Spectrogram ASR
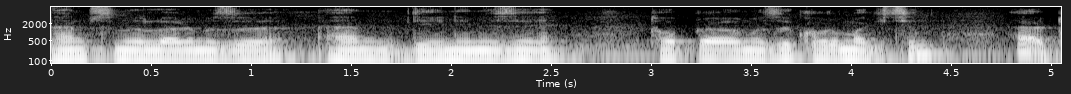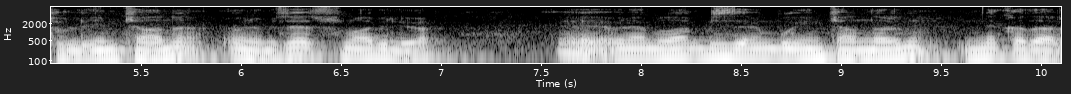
hem sınırlarımızı, hem dinimizi, toprağımızı korumak için her türlü imkanı önümüze sunabiliyor. Ee, önemli olan bizlerin bu imkanların ne kadar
